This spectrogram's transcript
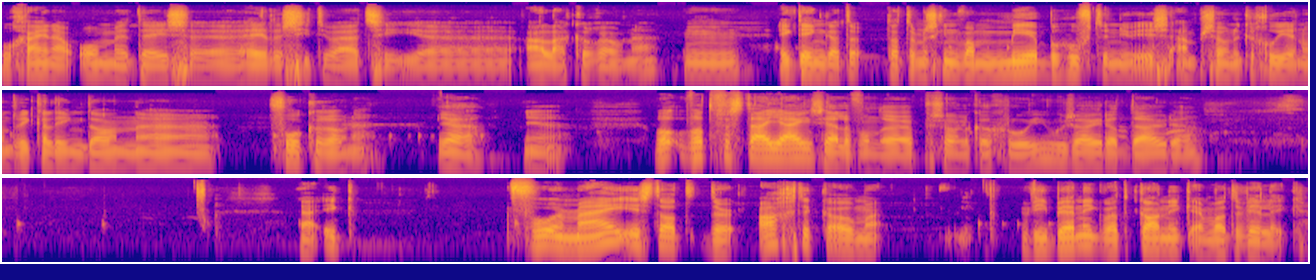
Hoe ga je nou om met deze hele situatie eh à la corona? Mm. Ik denk dat er, dat er misschien wel meer behoefte nu is aan persoonlijke groei en ontwikkeling dan eh, voor corona. Ja. Ja. Wat, wat versta jij zelf onder persoonlijke groei? Hoe zou je dat duiden? Ja, ik, voor mij is dat erachter komen. Wie ben ik, wat kan ik en wat wil ik?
